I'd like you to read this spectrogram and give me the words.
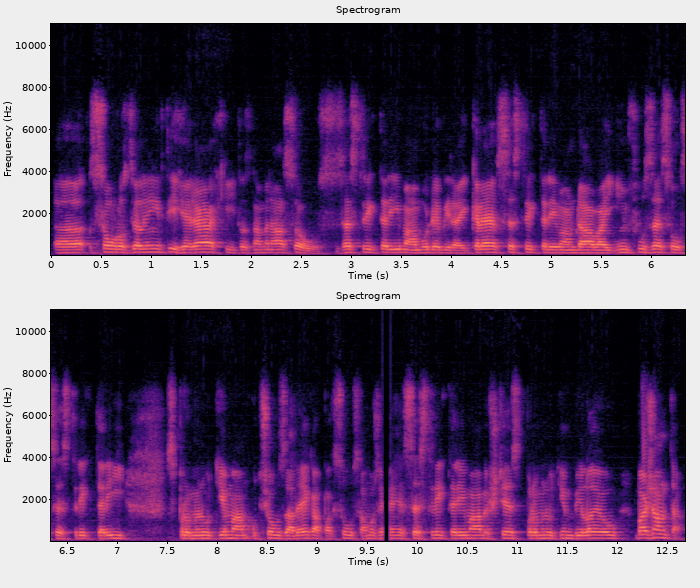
Uh, jsou rozděleny v té hierarchii, to znamená, jsou sestry, které vám odebírají krev, sestry, které vám dávají infuze, jsou sestry, které s prominutím vám utřou zadek a pak jsou samozřejmě sestry, které vám ještě s prominutím vylejou bažanta.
